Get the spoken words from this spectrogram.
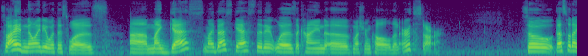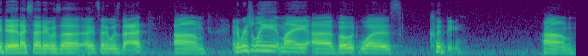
so I had no idea what this was. Um, my guess, my best guess that it was a kind of mushroom called an earth star. So that's what I did. I said it was a, I said it was that. Um, and originally my uh, vote was could be. Um,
